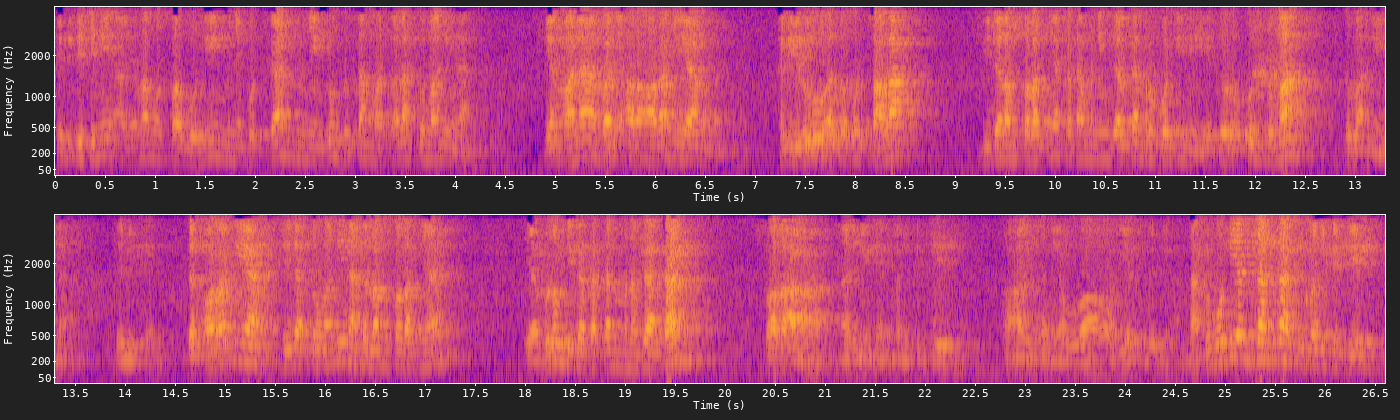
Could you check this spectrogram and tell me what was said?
Jadi di sini Al Imam menyebutkan menyinggung tentang masalah tumanina yang mana banyak orang-orang yang keliru ataupun salah di dalam sholatnya karena meninggalkan rukun ini, itu rukun tuma tuma nina. Demikian. Dan orang yang tidak tuma nina dalam sholatnya, ya belum dikatakan menegakkan sholat. Nah demikian Ibn Fiddin. ya Allah wa Nah kemudian zakat Ibn Fiddin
